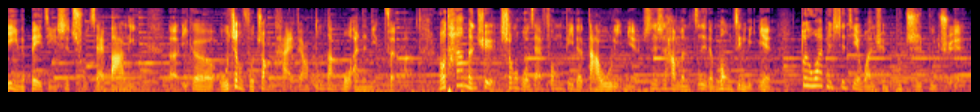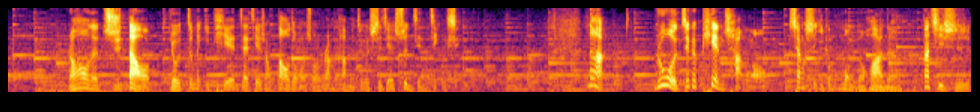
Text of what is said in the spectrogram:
电影的背景是处在巴黎，呃，一个无政府状态、非常动荡不安的年份嘛。然后他们却生活在封闭的大屋里面，甚至是他们自己的梦境里面，对外面世界完全不知不觉。然后呢，直到有这么一天在街上暴动的时候，让他们这个世界瞬间惊醒。那如果这个片场哦像是一个梦的话呢，那其实。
